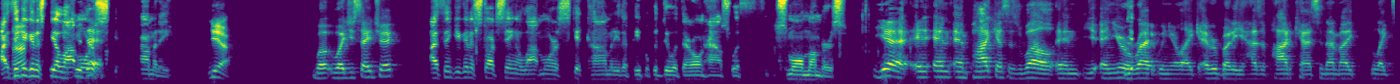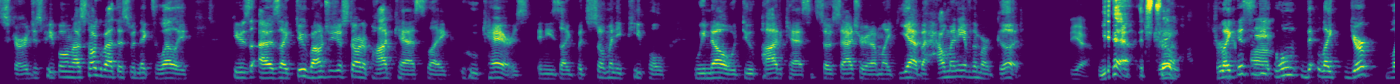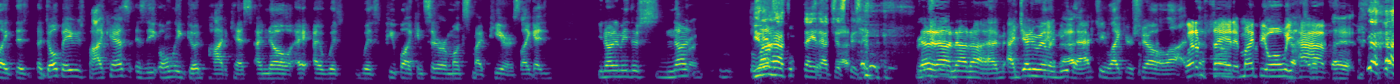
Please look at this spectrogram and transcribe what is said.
I think Huh? you're going to see a lot more this. comedy. Yeah, What what'd you say, Chick? I think you're going to start seeing a lot more skit comedy that people could do at their own house with small numbers. Yeah, and, and and podcasts as well. And you, and you're Yeah. right when you're like everybody has a podcast, and that might like discourages people. And I was talking about this with Nick Tellelli. He was, I was like, dude, why don't you just start a podcast? Like, who cares? And he's like, but so many people we know do podcasts. It's so saturated. I'm like, yeah, but how many of them are good? yeah. Yeah, it's true. Yeah. True. Like this is Um, the only like your like the Adult Babies podcast is the only good podcast I know I, I with with people I consider amongst my peers. Like I, you know what I mean? There's none. Right. a You don't have to say that just because. No, no, no, no, no. I, I genuinely Hey, mean that. I actually like your show a lot. Let him say Um, it. It might be all we That's what I'm have.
